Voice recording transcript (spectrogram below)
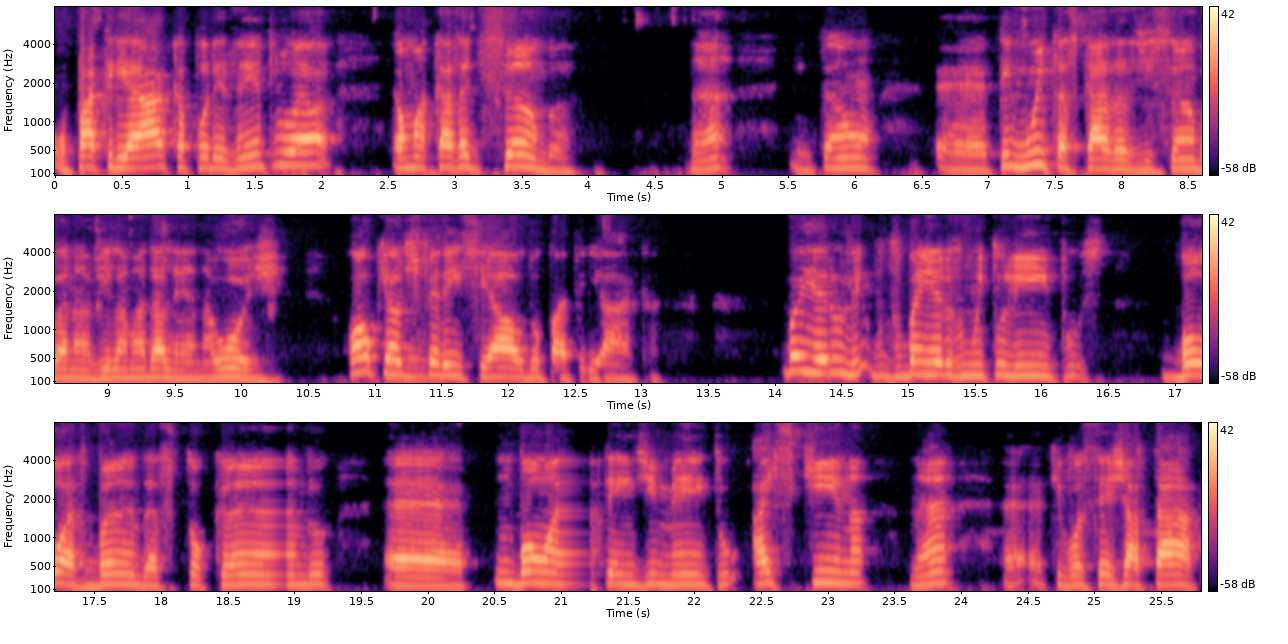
o, o patriarca, por exemplo, é, é uma casa de samba, né? Então, é, tem muitas casas de samba na Vila Madalena hoje. Qual que é o uhum. diferencial do Patriarca? Banheiro, os banheiros muito limpos, boas bandas tocando, é, um bom atendimento, a esquina, né? É, que você já está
